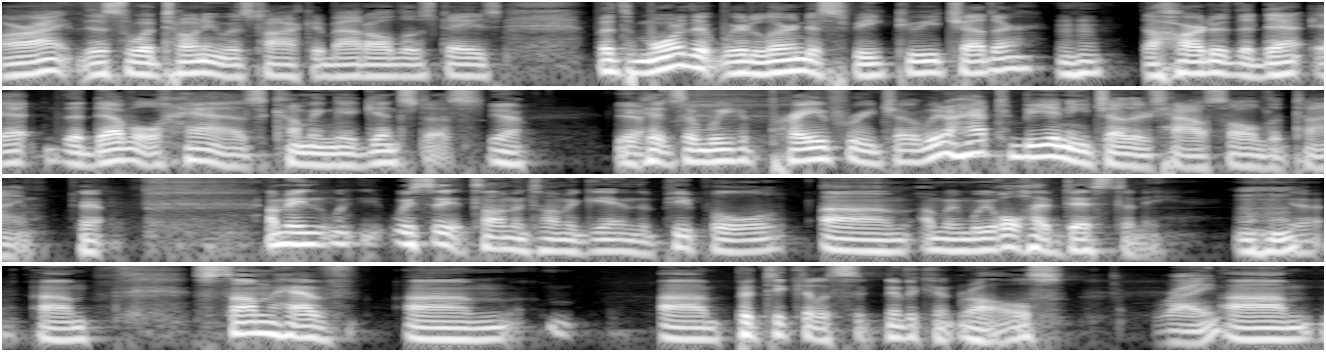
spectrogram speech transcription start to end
All right, this is what Tony was talking about all those days. But the more that we learn to speak to each other, Mm-hmm. the harder the de- eh, the devil has coming against us. Yeah. Yeah. Because then we can pray for each other. We don't have to be in each other's house all the time. Yeah. I mean, we, we see it time and time again. The people, um, I mean, we all have destiny. Mm-hmm. You know, um, some have um, uh, particular significant roles, Right. um,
